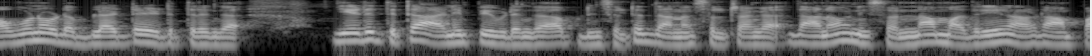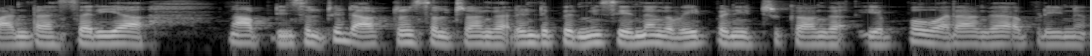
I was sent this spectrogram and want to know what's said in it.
அவனோட பிளட்டை எடுத்துருங்க. எடுத்துகிட்டு அனுப்பி விடுங்க அப்படின்னு சொல்லிட்டு தனம் சொல்கிறாங்க தனம் நீ சொன்ன மாதிரியே நான் நான் பண்ணுறேன் சரியா? நான் அப்படின்னு சொல்லிட்டு டாக்டர் சொல்கிறாங்க ரெண்டு பேருமே சேர்ந்து அங்கே வெயிட் பண்ணிகிட்ருக்காங்க எப்போ வராங்க அப்படின்னு.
